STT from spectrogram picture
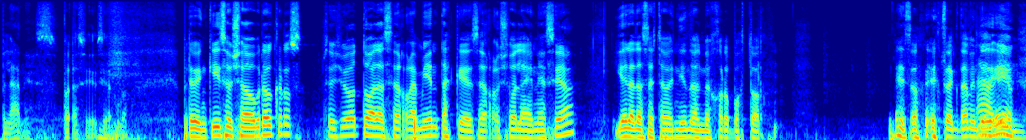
planes, por así decirlo. Pero bien, ¿qué hizo Shadow Brokers? Se llevó todas las herramientas que desarrolló la NSA y ahora las está vendiendo al mejor postor. Eso, exactamente. Ah, bien.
